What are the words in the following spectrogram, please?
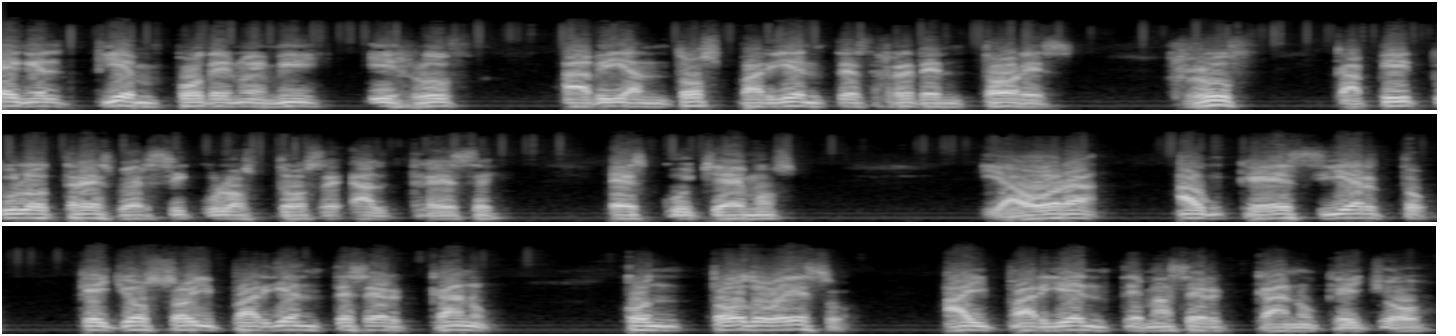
En el tiempo de Noemí y Ruth habían dos parientes redentores. Ruth, capítulo 3, versículos 12 al 13. Escuchemos. Y ahora, aunque es cierto que yo soy pariente cercano, con todo eso, hay pariente más cercano que yo.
